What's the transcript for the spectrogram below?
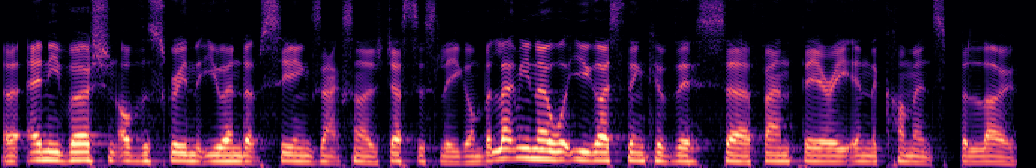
Uh, any version of the screen that you end up seeing Zack Snyder's Justice League on. But let me know what you guys think of this uh, fan theory in the comments below.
